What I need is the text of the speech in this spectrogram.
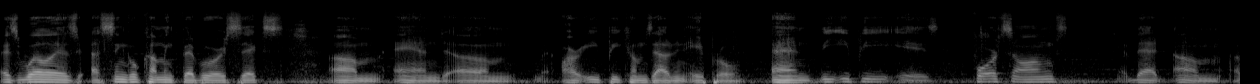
as well as a single coming February 6th, um, and um, our EP comes out in April, and the EP is four songs that um, uh,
